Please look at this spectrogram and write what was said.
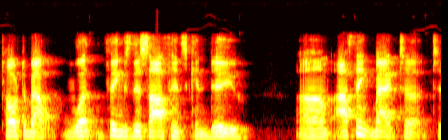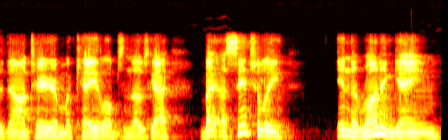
talked about what things this offense can do. Um, I think back to to the Onterio McCalebb's and those guys, but essentially in the running game,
